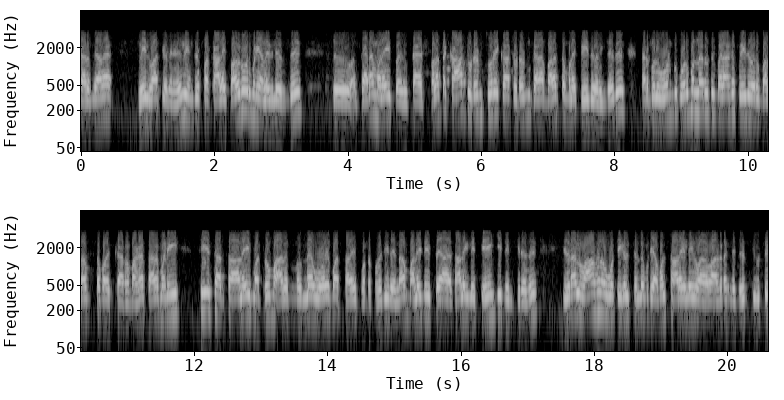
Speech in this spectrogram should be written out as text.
கடுமையான வெயில் வாட்டி வந்த நிலையில் இன்று காலை பதினோரு மணி அளவில் இருந்து கனமழை பலத்த காற்றுடன் சூறை காற்றுடன் பலத்த மழை பெய்து வருகிறது. தற்போது ஒன்று ஒரு மணி நேரத்துக்கு மேலாக பெய்து வரும் பலத்த மழை காரணமாக தரமணி சிஎஸ்ஆர் சாலை மற்றும் அதன் உள்ள ஓஎம்ஆர் சாலை போன்ற பகுதிகள் எல்லாம் மழைநீர் சாலைகளை சாலைகளில் தேங்கி நிற்கிறது. இதனால் வாகன ஓட்டிகள் செல்ல முடியாமல் சாலைகளை வாகனங்களை நிறுத்திவிட்டு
